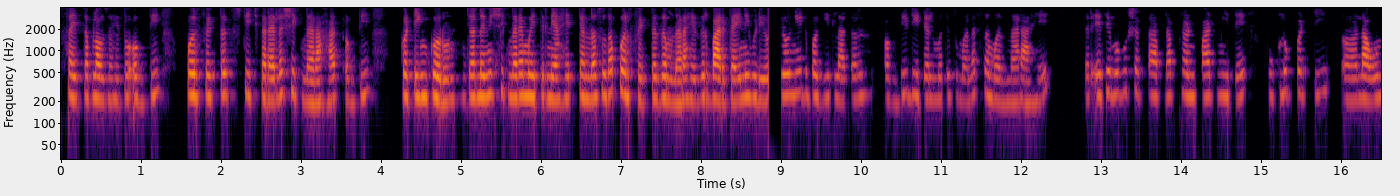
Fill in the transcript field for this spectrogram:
साईजचा ब्लाऊज आहे तो अगदी परफेक्टच स्टिच करायला शिकणार आहात. अगदी कटिंग करून. ज्या नवीन शिकणाऱ्या मैत्रिणी आहेत त्यांना सुद्धा परफेक्ट जमणार आहे. जर बारकाईने व्हिडिओ नीट बघितला तर अगदी डिटेलमध्ये तुम्हाला समजणार आहे. तर येथे बघू शकता आपला फ्रंट पार्ट मी इथे हुकलूक पट्टी लावून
